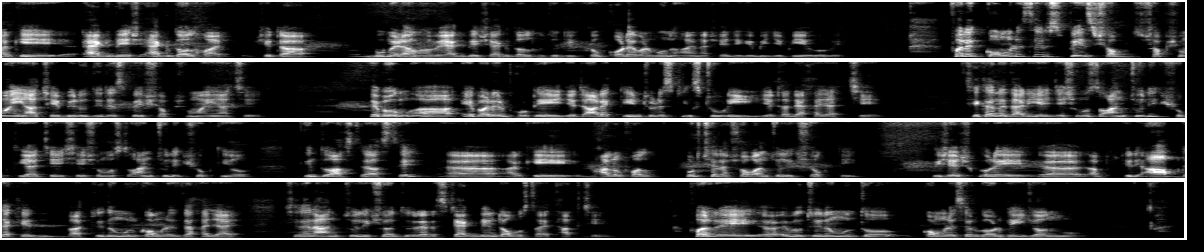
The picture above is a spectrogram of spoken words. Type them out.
আর কি এক দেশ, এক দল হয়, সেটা বুমেরাং হবে, এক দেশ, এক দল যদি কেউ করে, আমার মনে হয় না সেদিকে বিজেপি এগোবে। ফলে কংগ্রেসের স্পেস সব সবসময়ই আছে, বিরোধীদের স্পেস সবসময়ই আছে। এবং এবারের ভোটে যেটা আরেকটি ইন্টারেস্টিং স্টোরি যেটা দেখা যাচ্ছে, সেখানে দাঁড়িয়ে যে সমস্ত আঞ্চলিক শক্তি আছে সেই সমস্ত আঞ্চলিক শক্তিও কিন্তু আস্তে আস্তে আর কি ভালো ফল করছে না সব আঞ্চলিক শক্তি। বিশেষ করে আপনি যদি আপ দেখেন বা তৃণমূল কংগ্রেস দেখা যায়, সেখানে আঞ্চলিক শক্তি একটা স্ট্যাগনেন্ট অবস্থায় থাকছে। ফলে এবং তৃণমূল তো কংগ্রেসের গর্ভেই জন্ম।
